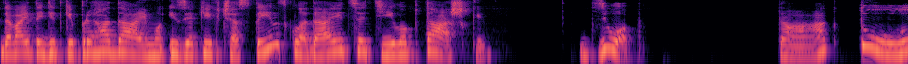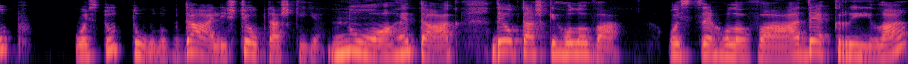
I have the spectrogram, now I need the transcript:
Давайте, дітки, пригадаємо, із яких частин складається тіло пташки. Дзьоб. Так, тулуб. Ось тут тулуб. Далі, що у пташки є? Ноги, так. Де у пташки голова? Ось це голова, де крила?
